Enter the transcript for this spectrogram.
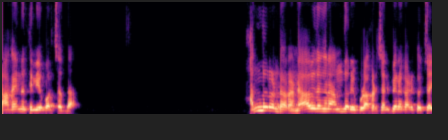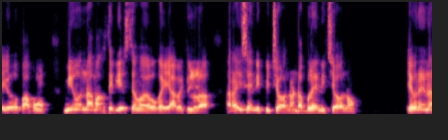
నాకైనా తెలియపరచద్దా? అందరూ అంటారండి. ఆ విధంగానే అందరూ ఇప్పుడు అక్కడ చనిపోయిన కాడికి వచ్చి అయ్యో పాపం మేమన్నా మాకు తెలియజేస్తే ఒక యాభై కిలోల రైస్ అయినా ఇప్పించేవాళ్ళం డబ్బులైనా ఇచ్చేవాళ్ళం. ఎవరైనా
